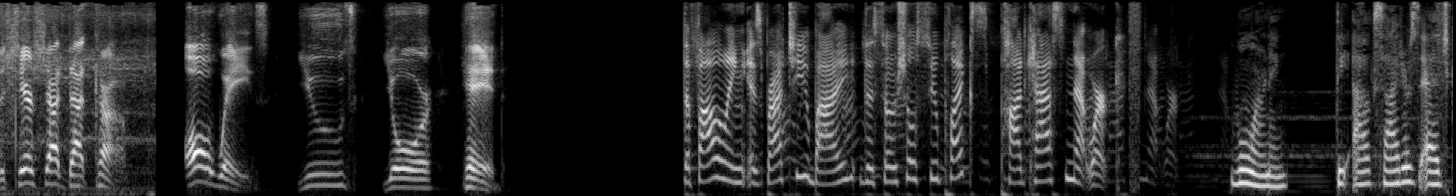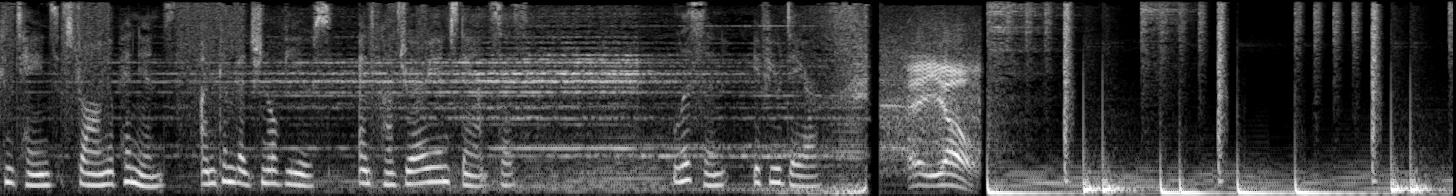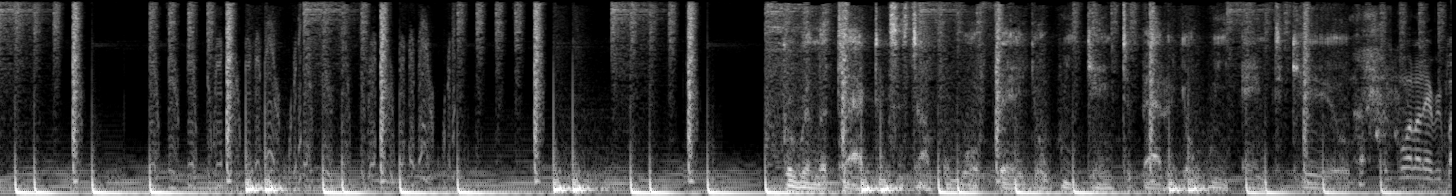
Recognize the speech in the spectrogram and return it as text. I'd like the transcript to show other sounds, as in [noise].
TheChairShot.com. Always use your head. The following is brought to you by the Social Suplex Podcast Network. Warning. The Outsider's Edge contains strong opinions, unconventional views, and contrarian stances. Listen, if you dare. Hey yo!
